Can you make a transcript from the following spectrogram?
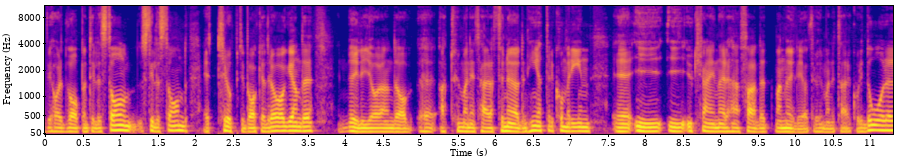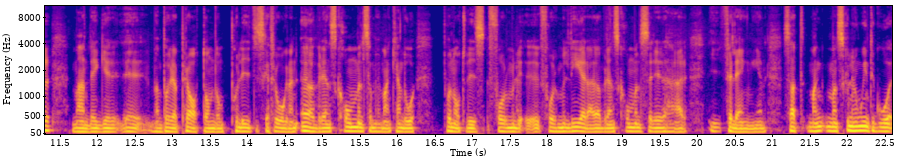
vi har ett vapenstillestånd, ett trupptillbakadragande, möjliggörande av eh, att humanitära förnödenheter kommer in eh, i, i Ukraina i det här fallet. Man möjliggör för humanitära korridorer, man, lägger, eh, man börjar prata om de politiska frågorna, en överenskommelse om hur man kan då på något vis formulera överenskommelser i det här i förlängningen. Så att man, man skulle nog inte gå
